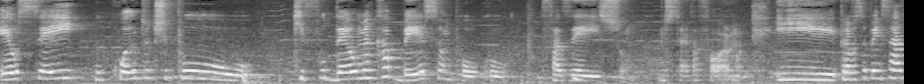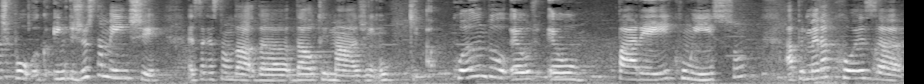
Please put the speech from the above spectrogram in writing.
eu sei o quanto, tipo que fudeu minha cabeça um pouco fazer isso, de certa forma. E para você pensar, tipo, justamente essa questão da, da, da autoimagem, o que, quando eu, eu parei com isso, a primeira coisa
